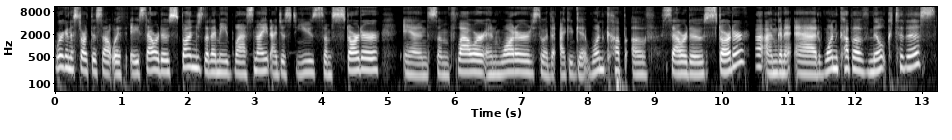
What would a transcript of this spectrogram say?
We're going to start this out with a sourdough sponge that I made last night. I just used some starter and some flour and water so that I could get one cup of sourdough starter. I'm going to add one cup of milk to this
